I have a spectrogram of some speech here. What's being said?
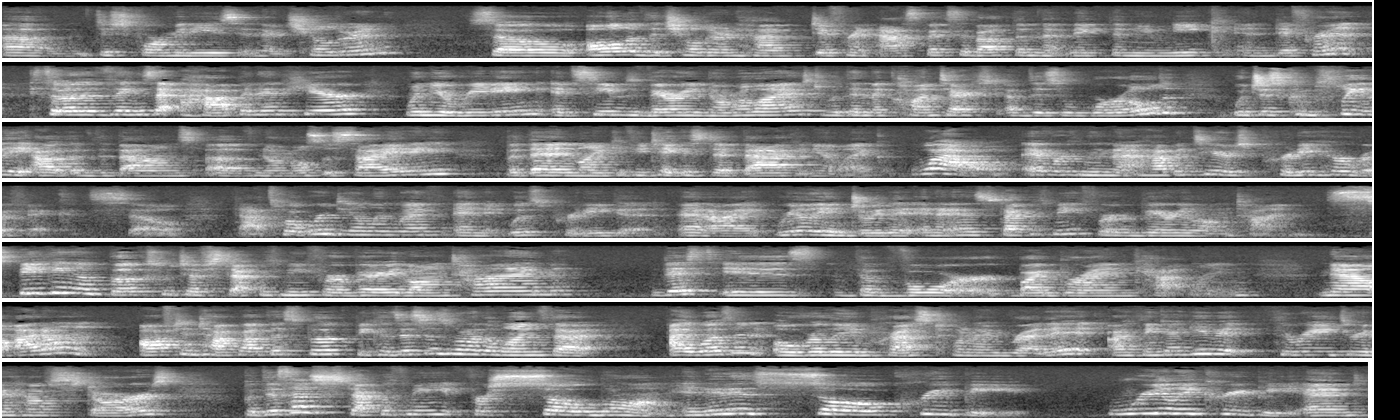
um, disformities in their children. So all of the children have different aspects about them that make them unique and different. Some of the things that happen in here, when you're reading, it seems very normalized within the context of this world, which is completely out of the bounds of normal society. But then, like, if you take a step back and you're like, wow, everything that happens here is pretty horrific. So that's what we're dealing with, and it was pretty good. And I really enjoyed it, and it has stuck with me for a very long time. Speaking of books which have stuck with me for a very long time, this is The Vorrh by Brian Catling. Now, I don't often talk about this book because this is one of the ones that I wasn't overly impressed when I read it. I think I gave it three, three and a half stars, but this has stuck with me for so long, and it is so creepy. Really creepy, and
